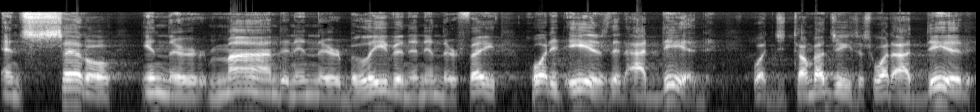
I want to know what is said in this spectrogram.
and settle in their mind and in their believing and in their faith what it is that I did. What talking about Jesus? What I did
